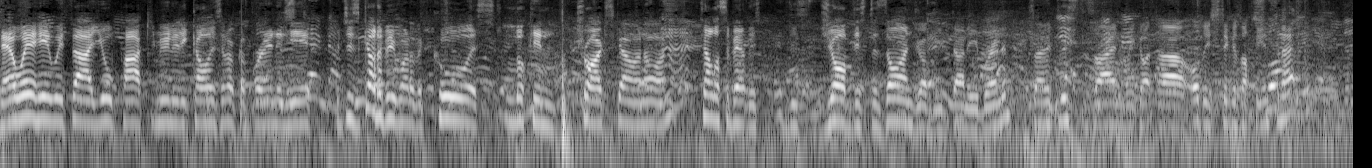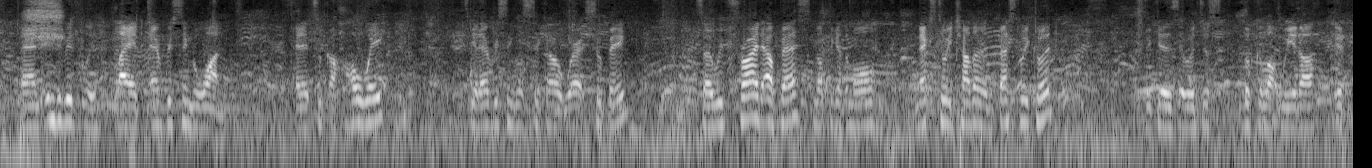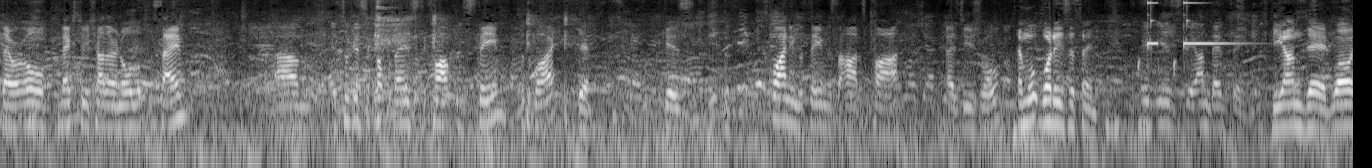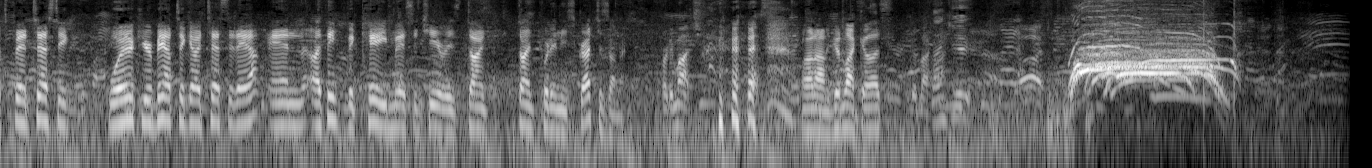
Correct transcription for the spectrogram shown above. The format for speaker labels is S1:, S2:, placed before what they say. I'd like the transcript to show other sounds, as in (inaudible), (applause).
S1: Now we're here with uh, Yuille Park Community College and I've got Brandon here, which has got to be one of the coolest looking trikes going on. Tell us about this this job, this design job you've done here, Brandon.
S2: So this design, we got uh, all these stickers off the internet and individually laid every single one. And it took a whole week to get every single sticker where it should be. So we've tried our best not to get them all next to each other the best we could because it would just look a lot weirder if they were all next to each other and all look the same. Um, it took us a couple of days to come up with the theme for the bike
S1: Yeah.
S2: because finding the theme is the hardest part, as usual.
S1: And what, what is the theme?
S2: It is the undead theme.
S1: The undead. Well, it's fantastic work. You're about to go test it out, and I think the key message here is don't don't put any scratches on it.
S2: Pretty much. (laughs)
S1: well done. Good luck, guys.
S2: Good luck.
S3: Thank you.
